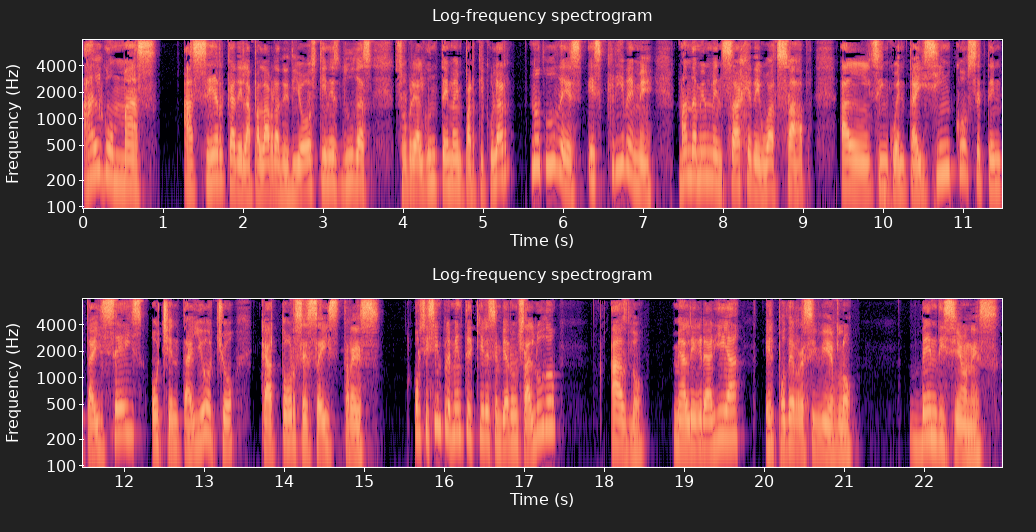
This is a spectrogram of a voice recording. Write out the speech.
algo más acerca de la palabra de Dios, tienes dudas sobre algún tema en particular, no dudes, escríbeme, mándame un mensaje de WhatsApp al 55 76 88 14 63. O si simplemente quieres enviar un saludo, hazlo me alegraría el poder recibirlo. Bendiciones.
